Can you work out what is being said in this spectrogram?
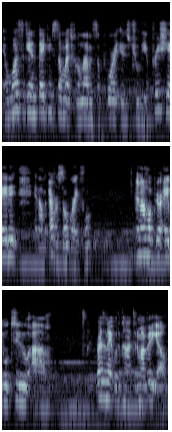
And once again, thank you so much for the love and support. It is truly appreciated, and I'm ever so grateful. And I hope you're able to um, resonate with the content of my video.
